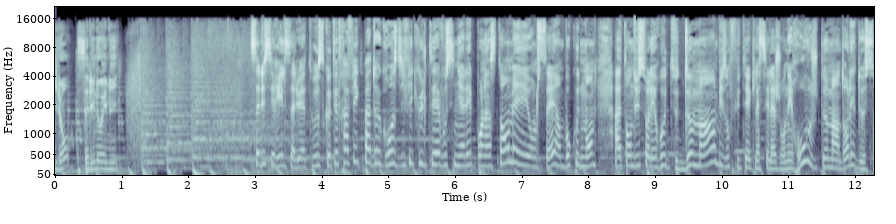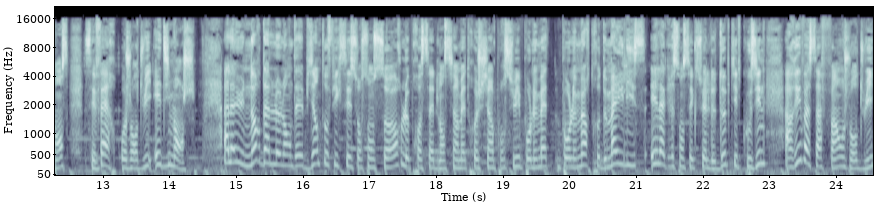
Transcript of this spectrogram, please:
bilan. Salut Noémie. Salut Cyril, salut à tous. Côté trafic, pas de grosses difficultés à vous signaler pour l'instant, mais on le sait, hein, beaucoup de monde attendu sur les routes demain. Bison Futé a classé la journée rouge demain dans les deux sens. C'est vert aujourd'hui et dimanche. À la une, Nordal Lelandais bientôt fixé sur son sort. Le procès de l'ancien maître chien poursuivi pour le, pour le meurtre de Maëlys et l'agression sexuelle de deux petites cousines arrive à sa fin aujourd'hui.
